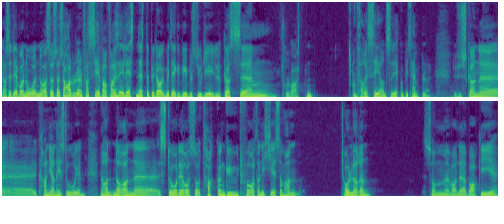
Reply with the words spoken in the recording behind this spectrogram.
Altså det var noe, no, altså, så, så, har du den fariser, Jeg leste nettopp i dag mitt eget bibelstudie i Lukas um, tror det var 18. Om fariseeren som gikk opp i tempelet. Du husker han, eh, kan gjerne historien. Når han, når han eh, står der og så takker han Gud for at han ikke er som han tolleren som var der bak i uh,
